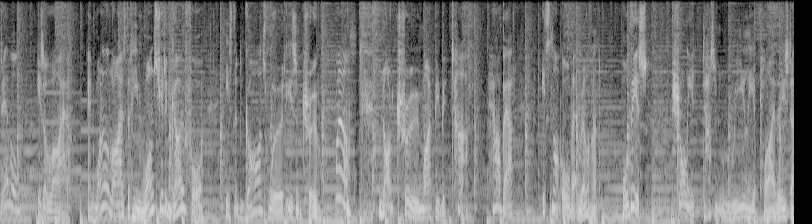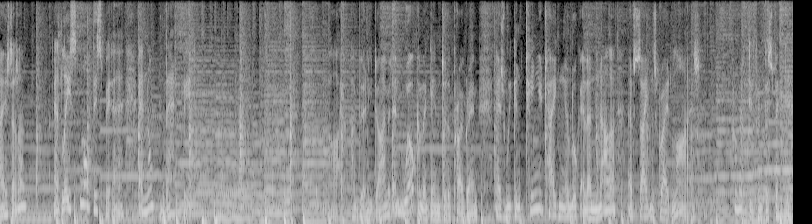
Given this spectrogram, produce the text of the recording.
The devil is a liar, and one of the lies that he wants you to go for is that God's word isn't true. Well, not true might be a bit tough. How about it's not all that relevant? Or this, surely it doesn't really apply these days, does it? At least not this bit, eh? And not that bit. Berni Dymet, and welcome again to the program as we continue taking a look at another of Satan's great lies from a different perspective.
